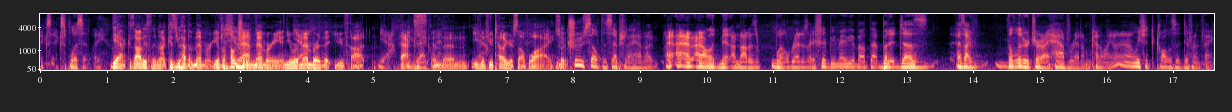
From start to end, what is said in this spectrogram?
ex- explicitly. Yeah, because obviously not because you have a memory, you have a functioning have the- memory, and you yeah. remember that you thought Yeah, X, exactly. and then even Yeah. if you tell yourself why, So you- true self deception, I have. A, I, I, I'll admit I'm not as well read as I should be, maybe about that. But it does, as I've the literature I have read, I'm kind of like, oh, we should call this a different thing.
